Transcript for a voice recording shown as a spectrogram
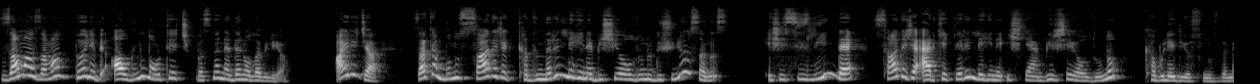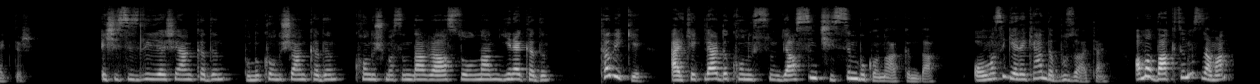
zaman zaman böyle bir algının ortaya çıkmasına neden olabiliyor. Ayrıca zaten bunun sadece kadınların lehine bir şey olduğunu düşünüyorsanız eşitsizliğin de sadece erkeklerin lehine işleyen bir şey olduğunu kabul ediyorsunuz demektir. Eşitsizliği yaşayan kadın, bunu konuşan kadın, konuşmasından rahatsız olunan yine kadın. Tabii ki erkekler de konuşsun, yazsın, çizsin bu konu hakkında. Olması gereken de bu zaten. Ama baktığımız zaman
